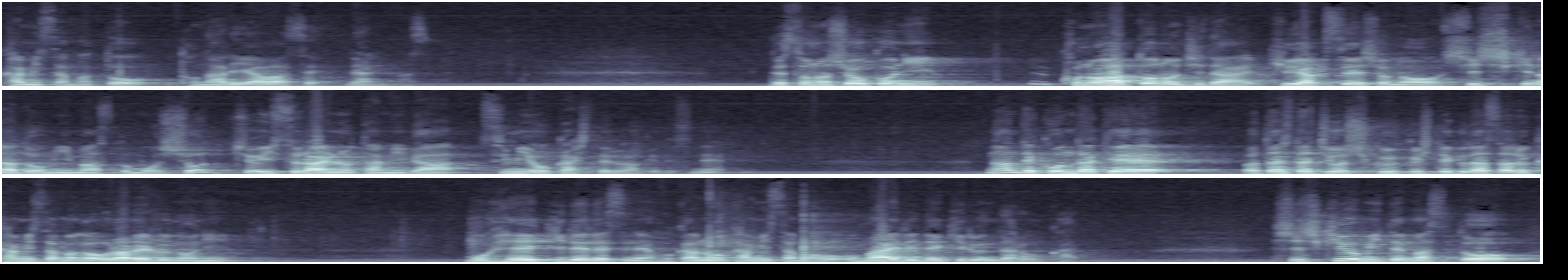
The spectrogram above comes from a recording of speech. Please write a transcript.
神様と隣り合わせであります。でその証拠にこの後の時代旧約聖書の知識などを見ますともうしょっちゅうイスラエルの民が罪を犯してるわけですね。なんでこんだけ私たちを祝福してくださる神様がおられるのにもう平気でですね他の神様をお参りできるんだろうか。知識を見てますと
